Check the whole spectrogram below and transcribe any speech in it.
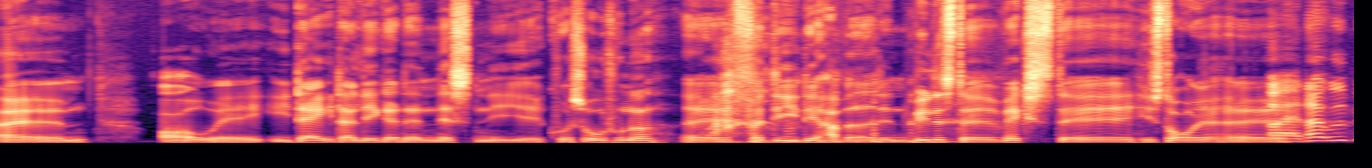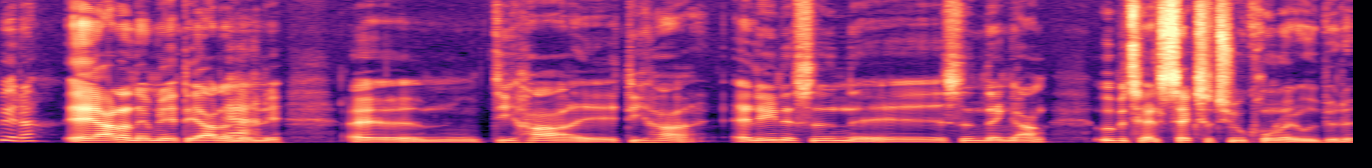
Øh, og øh, i dag, der ligger den næsten i øh, kurs 800, øh, fordi det har været den vildeste væksthistorie. Øh, historie, øh, Og er der udbytter? Ja, det er der nemlig. Det er der Ja. ja. nemlig. Øh, de, har, øh, de har alene siden, øh, siden dengang udbetalt 26 kroner i udbytte.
